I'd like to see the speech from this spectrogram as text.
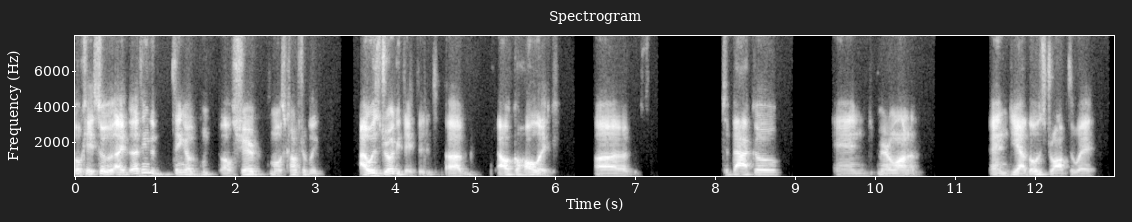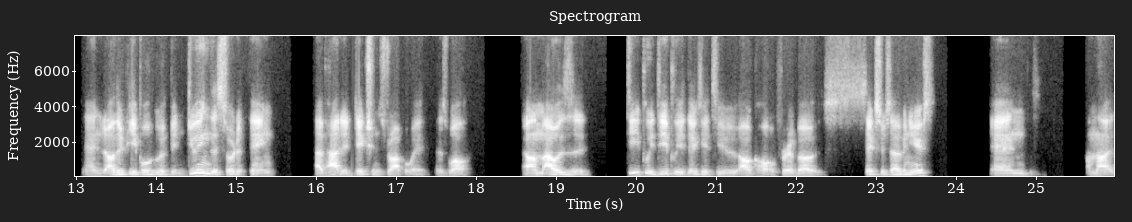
okay, so I, I think the thing I'll, I'll share most comfortably, I was drug addicted, uh, alcoholic, uh, tobacco, and marijuana. And yeah, those dropped away and other people who have been doing this sort of thing have had addictions drop away as well. Um, I was deeply, deeply addicted to alcohol for about six or seven years, and I'm not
